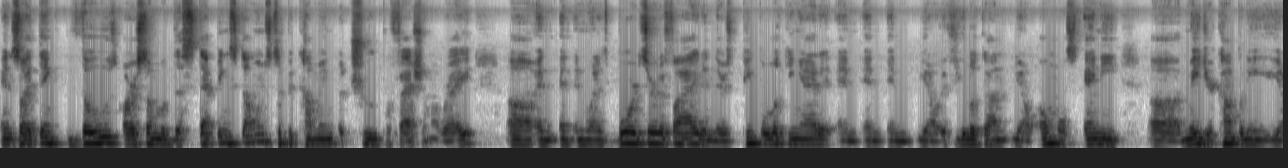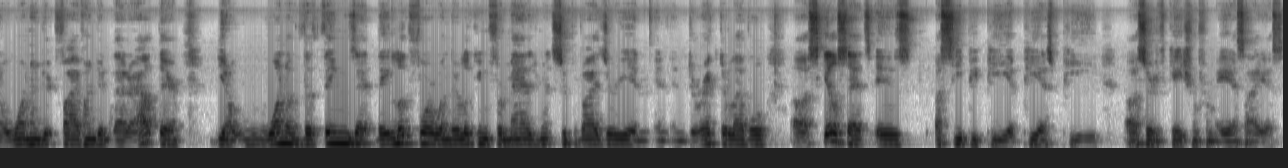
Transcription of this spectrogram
and so I think those are some of the stepping stones to becoming a true professional, right? Uh, and, and and when it's board certified and there's people looking at it and and and you know if you look on you know almost any uh, major company you know 100 500 that are out there you know one of the things that they look for when they're looking for management supervisory and, and, and director level uh, skill sets is a cpp a psp uh, certification from asis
